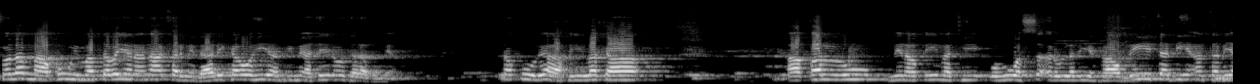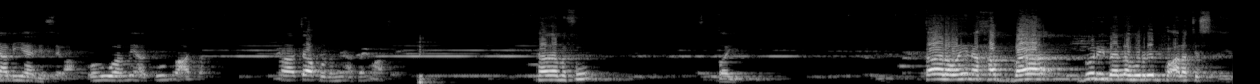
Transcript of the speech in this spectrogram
falamaa quwimat tabayana anha aktar min dalika wa hiya bimiatayn aw alaamia naqul ya akhi laka aqalu min alqiimati wa huwa asa'ru aladi radita bihi an tabiica bihi hadi silca wa huwa miatun wacashar fataakudu miatan wacashar hada mafhum ayb qaala wain axaba duriba lahu ribxu cala tisciin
